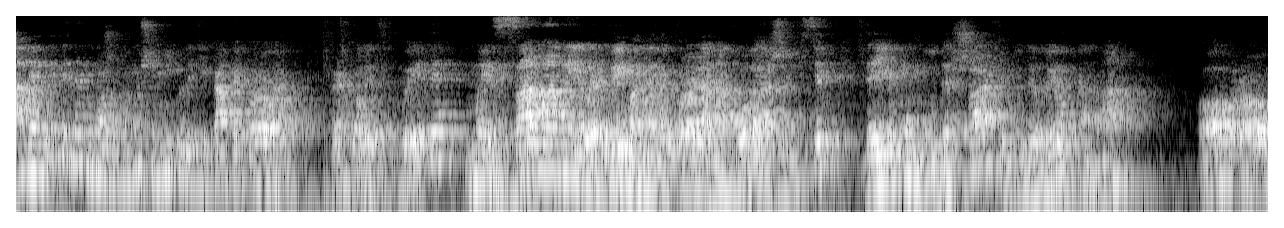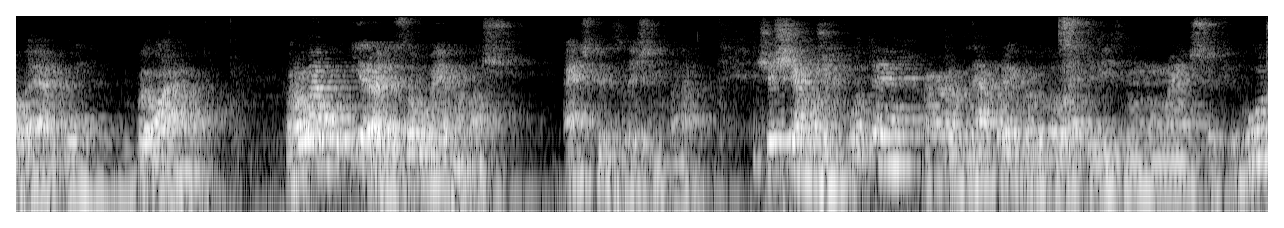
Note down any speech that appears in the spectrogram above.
а не бити не може, тому що нікуди тікати королем. Приходиться бити. Ми заманили, виманили короля на поле H8, де йому буде шах і буде вилка на королеву. Вбиваємо королеву і реалізовуємо наш еншпіль з лишнім конем. Що ще може бути? Е, Для прикладу, давайте візьмемо менше фігур.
